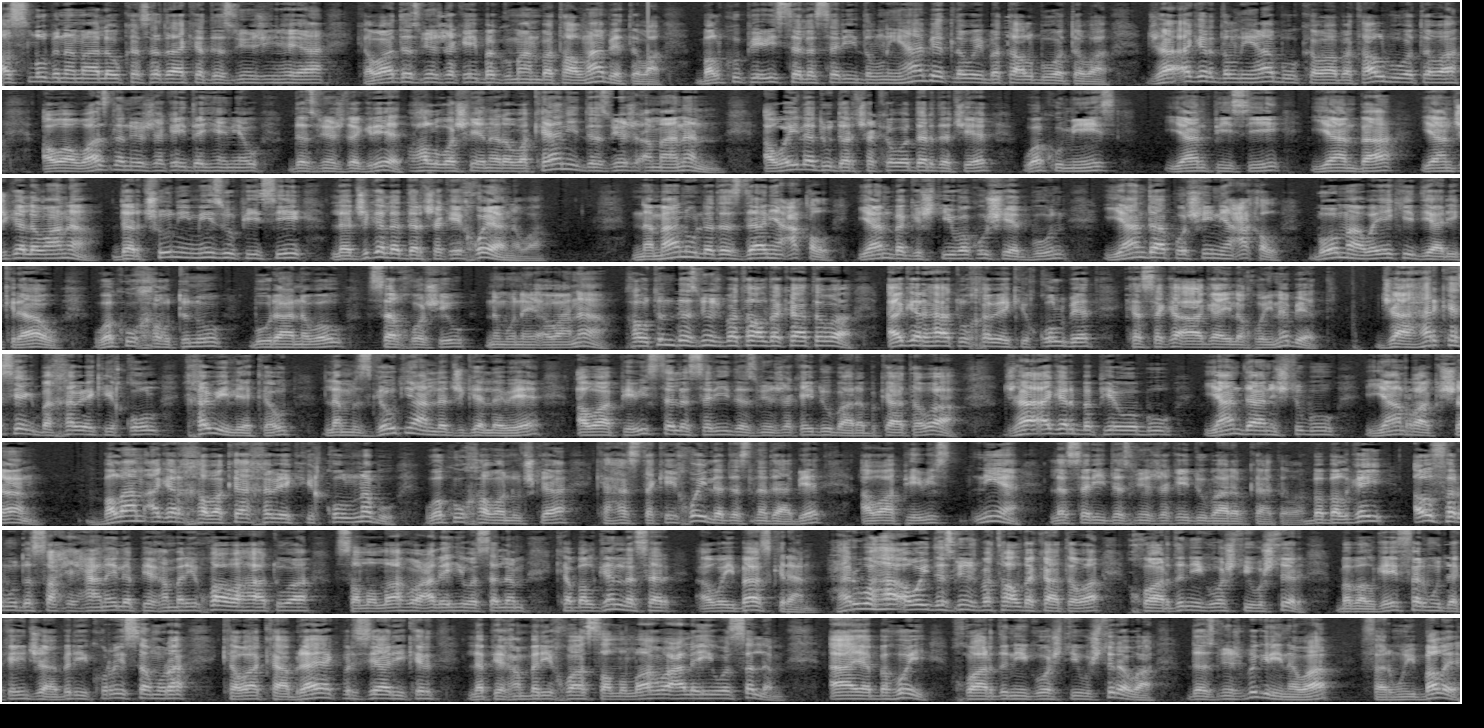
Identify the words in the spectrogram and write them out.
ئەسڵ و بنەما لەو کەسەدا کە دەستنوێژی هەیە، کەوا دەستنوێژەکەی بە گومان بەتاڵ نابێتەوە، بەڵکو پێویستە لەسەری دڵنییا بێت لەوەی بەتاڵ بووەتەوە، جا ئەگەر دڵنیا بوو کەوا بەتاڵ بووەتەوە، ئەوا واز لە نوێژەکەی دەهێنێ و دەستنوێژ دەگرێت. هەڵوەشێنەرەوەکانی دەستنوێژ ئەمانەن، ئەوەی لە دوو دەرچەکەوە دەردەچێت، وەکو میز، یان پیسی، یان با، یان جگە لەوانە، دەرچوونی میز و پیسی لە جگە لە دەرچەکەی خۆیانەوە، نەمان و لەدەستدانی عەقڵ یان بە گشتی وەکو شێتبوون یان داپۆشینی عەقڵ بۆ ماوەیەکی دیاریکراو وەکو خەوتن و بورانەوە و سەرخۆشی و نمونەی ئەوانە. خەوتن دەستنوێژ بەتاڵ دەکاتەوە ئەگەر هاتوو خەوێکی قوڵ بێت کەسەکە ئاگای لە خۆی نەبێت، جا هەر کەسێک بە خەوێکی قوڵ خەوی لێکەوت لە مزگەوت یان لە جگە لەوێ ئەوا پێویستە لەسەری دەستنوێژەکەی دووبارە بکاتەوە جا ئەگەر بە پێوە بوو یان دانیشتبوو یان ڕاکشان بەڵام ئەگەر خەوەکە خەوێکی قوڵ نەبوو وەکو خەوەنوچکە کە هەستەکەی خۆی لەدەست نەدابێت ئەوا پێویست نیە لەسەری دەست نوێژەکەی دووبارە بکاتەوە بە بەڵگەی ئەو فەرموودە سەحیحانەی لە پێغەمبەری خواوە هاتووە صلی اللە علیە وسلم کە بەڵگەن لەسەر ئەوەی باسکران. هەروەها ئەوەی دەست نوێژ بەتاڵ دەکاتەوە خواردنی گۆشتی وشتر بە بەڵگەی فەرموودەکەی جابری کوڕی سەمورە کەوا کابرایەک پرسیاری کرد لە پێغەمبەری خوا صلی اللە علیە وسلم ئایا بەهۆی خواردنی گۆشتی وشترەوە دەستنوێژ بگرینەوە؟ فەرمووی، بەڵێ.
